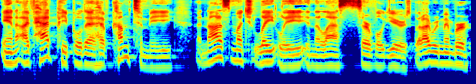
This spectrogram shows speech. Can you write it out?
And I've had people that have come to me, uh, not as much lately in the last several years, but I remember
